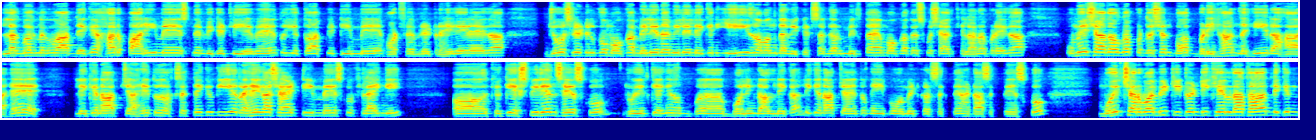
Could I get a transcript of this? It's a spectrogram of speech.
लगभग लगभग आप देखें हर पारी में इसने विकेट लिए हुए हैं तो ये तो आपकी टीम में हॉट फेवरेट रहेगा ही रहेगा। जोश लिटिल को मौका मिले ना मिले लेकिन यही इज़ अमंग द विकेट्स अगर मिलता है मौका तो इसको शायद खिलाना पड़ेगा। उमेश यादव का प्रदर्शन बहुत बढ़िया नहीं रहा है लेकिन आप चाहे तो रख सकते हैं क्योंकि ये रहेगा शायद टीम में इसको खिलाएँगे और क्योंकि एक्सपीरियंस है इसको रोहित के अगेंस्ट बॉलिंग डालने का लेकिन आप चाहें तो कहीं पर वोमिट कर सकते हैं हटा सकते हैं इसको। मोहित शर्मा भी टी खेल रहा था, लेकिन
